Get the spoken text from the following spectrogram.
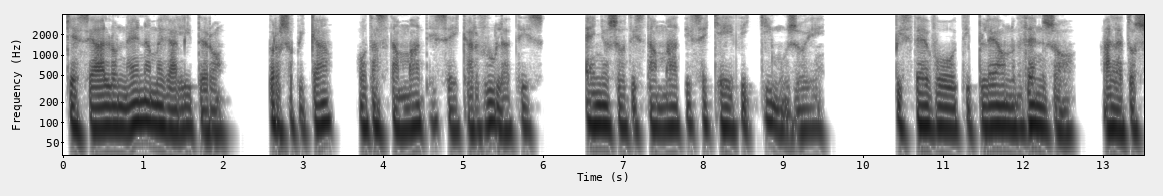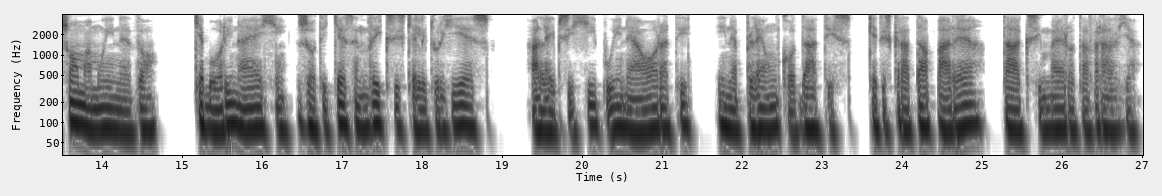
και σε άλλον ένα μεγαλύτερο. Προσωπικά, όταν σταμάτησε η καρδούλα της, ένιωσε ότι σταμάτησε και η δική μου ζωή. Πιστεύω ότι πλέον δεν ζω, αλλά το σώμα μου είναι εδώ και μπορεί να έχει ζωτικές ενδείξεις και λειτουργίες, αλλά η ψυχή που είναι αόρατη είναι πλέον κοντά της και της κρατά παρέα τα αξιμέρωτα βράδια.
